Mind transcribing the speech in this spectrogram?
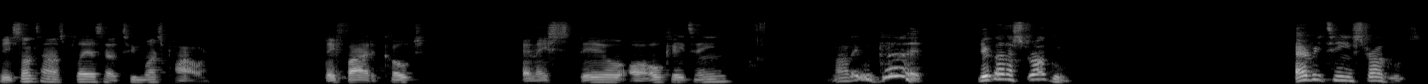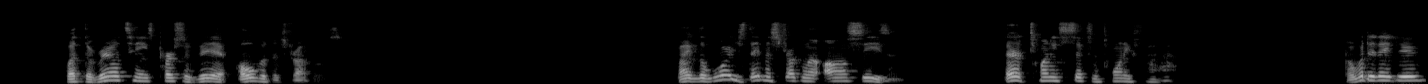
See, sometimes players have too much power. They fire the coach, and they still are okay team. No, they were good. You're gonna struggle. Every team struggles, but the real teams persevere over the struggles. Like the Warriors, they've been struggling all season. They're 26 and 25. But what did they do?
